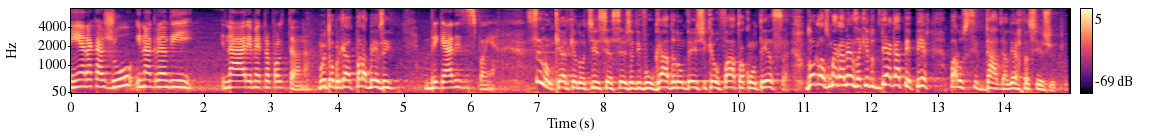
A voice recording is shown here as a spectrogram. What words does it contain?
em Aracaju e na grande na área metropolitana. Muito obrigado, parabéns, hein? Obrigada Espanha. Se não quer que a notícia seja divulgada, não deixe que o fato aconteça. Douglas Magalhães aqui do DHPP para o Cidade Alerta Sergipe.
